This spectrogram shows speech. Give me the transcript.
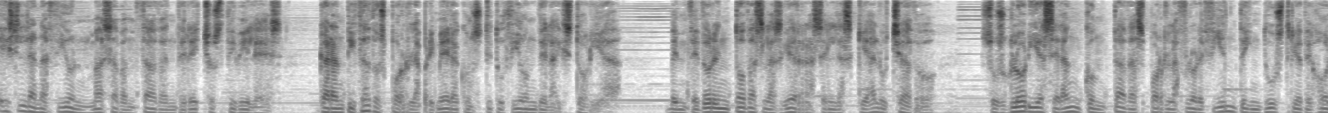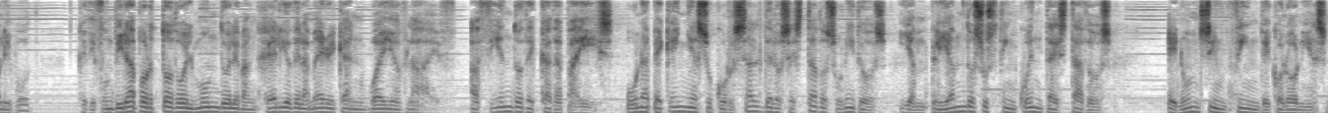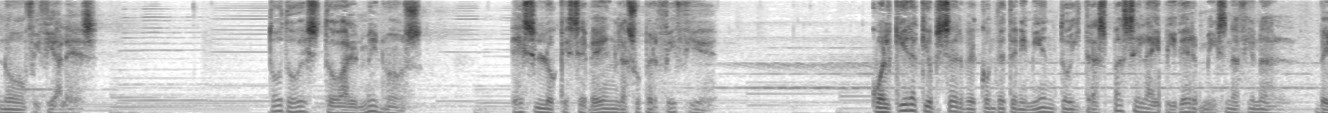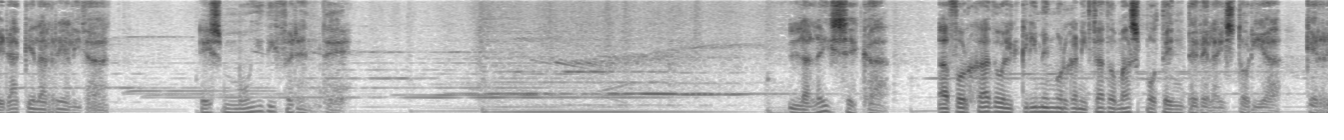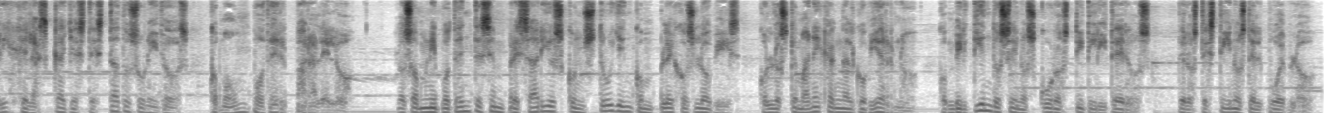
Es la nación más avanzada en derechos civiles, garantizados por la primera constitución de la historia. Vencedor en todas las guerras en las que ha luchado, sus glorias serán contadas por la floreciente industria de Hollywood, que difundirá por todo el mundo el Evangelio del American Way of Life, haciendo de cada país una pequeña sucursal de los Estados Unidos y ampliando sus 50 estados en un sinfín de colonias no oficiales. Todo esto, al menos, es lo que se ve en la superficie. Cualquiera que observe con detenimiento y traspase la epidermis nacional verá que la realidad es muy diferente. La ley seca ha forjado el crimen organizado más potente de la historia, que rige las calles de Estados Unidos como un poder paralelo. Los omnipotentes empresarios construyen complejos lobbies con los que manejan al gobierno, convirtiéndose en oscuros titiriteros de los destinos del pueblo.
